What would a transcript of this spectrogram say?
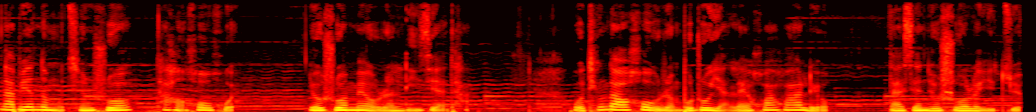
那边的母亲说她很后悔。又说没有人理解他，我听到后忍不住眼泪哗哗流。大仙就说了一句：“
